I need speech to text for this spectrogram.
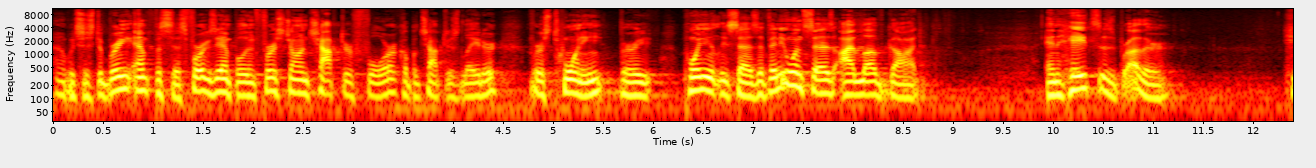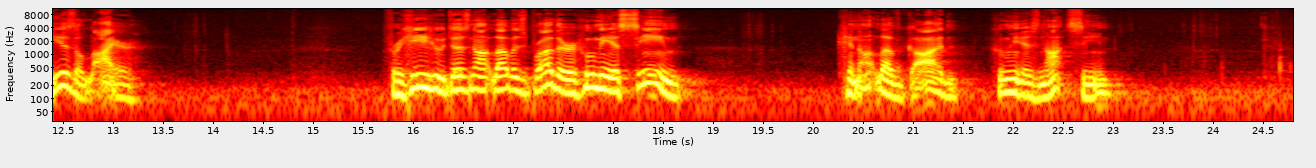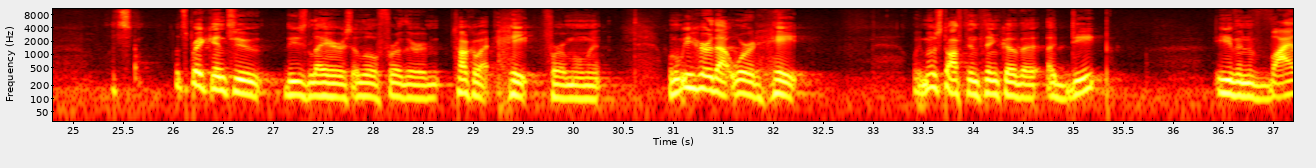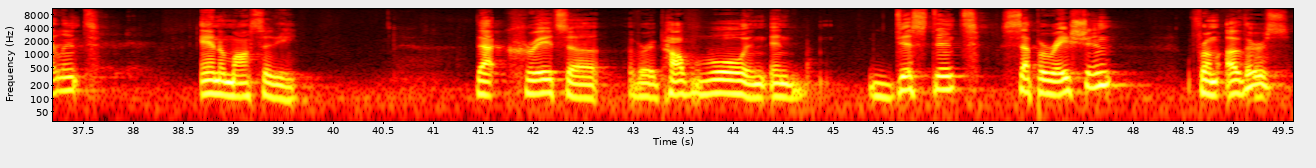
uh, which is to bring emphasis. For example, in 1 John chapter 4, a couple chapters later, verse 20, very poignantly says, If anyone says, I love God, and hates his brother, he is a liar. For he who does not love his brother, whom he has seen, cannot love God, whom he has not seen. Let's, let's break into these layers a little further and talk about hate for a moment. When we hear that word hate, we most often think of a, a deep, even violent animosity that creates a, a very palpable and, and distant separation from others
